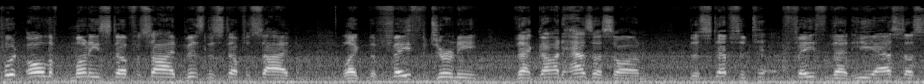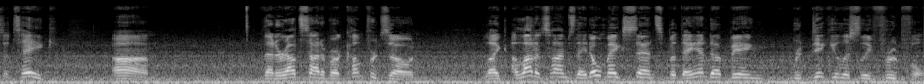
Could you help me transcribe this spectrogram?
put all the money stuff aside, business stuff aside like the faith journey that God has us on, the steps of t- faith that He asked us to take, um, that are outside of our comfort zone. Like a lot of times they don't make sense, but they end up being ridiculously fruitful.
